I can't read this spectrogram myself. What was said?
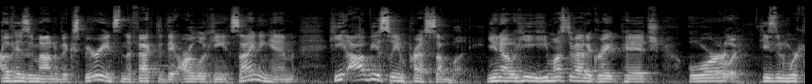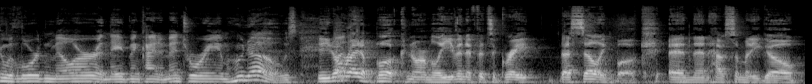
of his amount of experience and the fact that they are looking at signing him, he obviously impressed somebody. You know, he, he must have had a great pitch, or Totally. he's been working with Lord and Miller, and they've been kind of mentoring him. Who knows? You don't But- write a book normally, even if it's a great best-selling book, and then have somebody go,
